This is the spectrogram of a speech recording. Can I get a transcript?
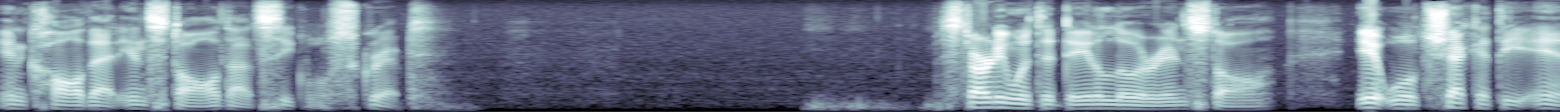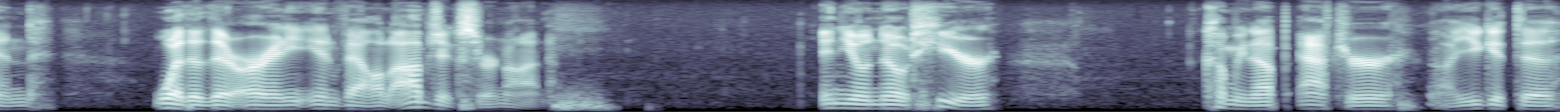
and call that install.sql script starting with the data loader install, it will check at the end whether there are any invalid objects or not. And you'll note here, coming up after uh, you get the,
